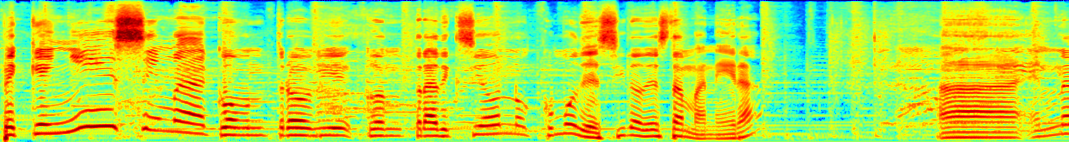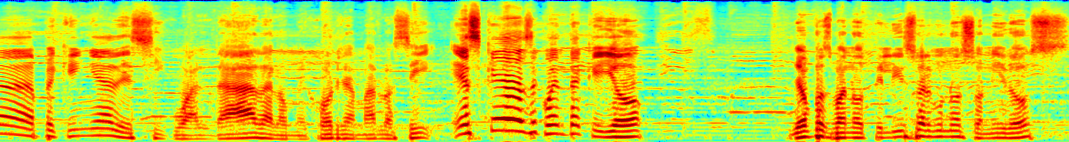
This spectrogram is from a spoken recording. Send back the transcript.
pequeñísima contradicción, o cómo decirlo de esta manera, Ah, en una pequeña desigualdad, a lo mejor llamarlo así. Es que haz de cuenta que yo, yo pues bueno, utilizo algunos sonidos,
